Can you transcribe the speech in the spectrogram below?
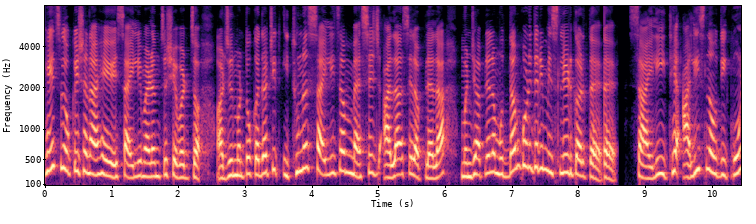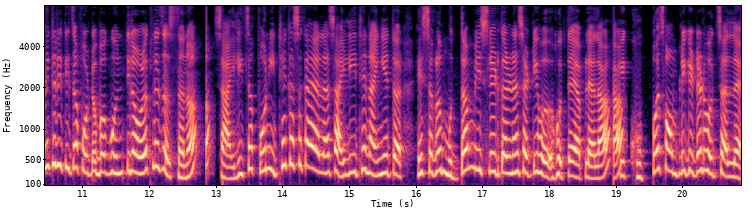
हेच लोकेशन आहे सायली मॅडमचं शेवटचं. अर्जुन म्हणतो कदाचित इथूनच सायलीचा मेसेज आला असेल आपल्याला म्हणजे आपल्याला मुद्दाम कोणीतरी मिसलीड करतंय. सायली इथे आलीच नव्हती. कोणीतरी तिचा फोटो बघून तिला ओळखलंच असतं ना? सायलीचा फोन इथे कसं काय आला? सायली इथे नाहीये तर. हे सगळं मुद्दाम मिसलीड करण्यासाठी हो होतंय आपल्याला. हे खूपच कॉम्प्लिकेटेड होत चाललंय.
